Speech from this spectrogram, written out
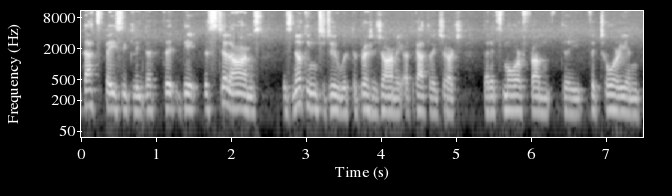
that's basically that the, the, the still arms is nothing to do with the British Army or the Catholic Church, that it's more from the Victorian,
